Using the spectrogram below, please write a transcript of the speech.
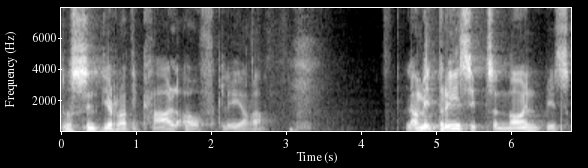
Das sind die Radikalaufklärer. La Métrie 1709 bis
